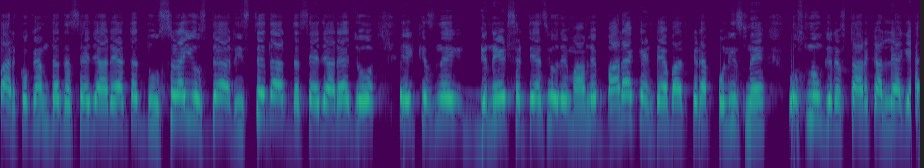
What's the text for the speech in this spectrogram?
ਭਾਰਕੋ ਕੈਂਪ ਦਾ ਦੱਸਿਆ ਜਾ ਰਿਹਾ ਤਾਂ ਦੂਸਰਾ ਹੀ ਉਸ ਦਾ ਰਿਸ਼ਤੇਦਾਰ ਦੱਸਿਆ ਜਾ ਰਿਹਾ ਜੋ ਕਿਸ ਨੇ ਗ੍ਰੇਨੇਡ ਸੱਟਿਆ ਸੀ ਉਹਦੇ ਮਾਮਲੇ 12 ਘੰਟਿਆਂ ਬਾਅਦ ਕਿਹੜਾ ਪੁਲਿਸ ਨੇ ਉਸ ਨੂੰ ਗ੍ਰਿਫਤਾਰ ਕਰ ਲਿਆ ਗਿਆ।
